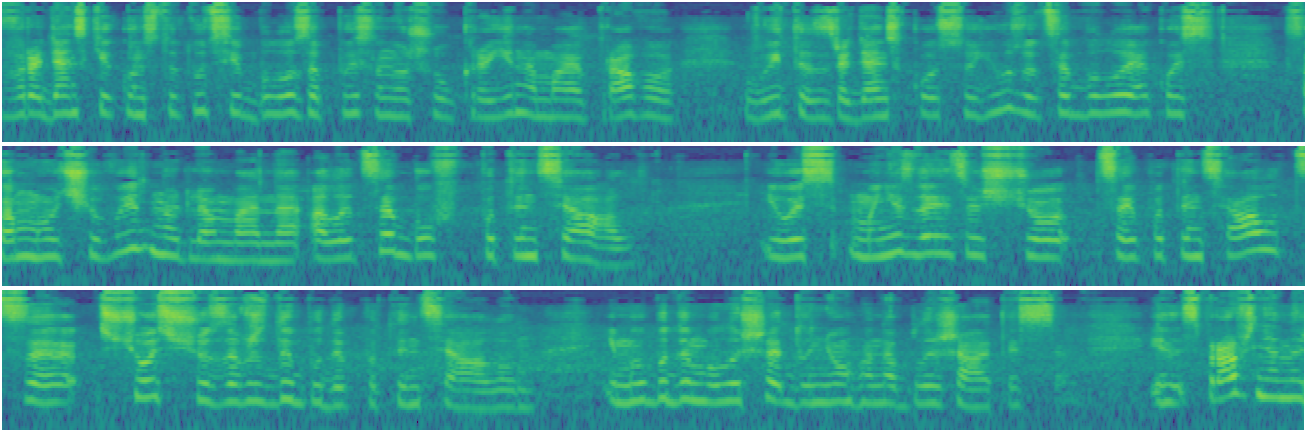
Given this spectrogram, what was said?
в радянській конституції було записано, що Україна має право вийти з радянського союзу. Це було якось самоочевидно для мене, але це був потенціал. І ось мені здається, що цей потенціал це щось, що завжди буде потенціалом, і ми будемо лише до нього наближатися. І справжня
